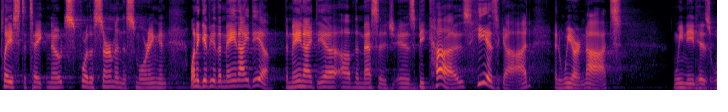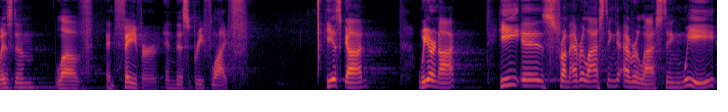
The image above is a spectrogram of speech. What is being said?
place to take notes for the sermon this morning and I want to give you the main idea. The main idea of the message is because He is God and we are not, we need His wisdom, love, and favor in this brief life. He is God, we are not. He is from everlasting to everlasting. We,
